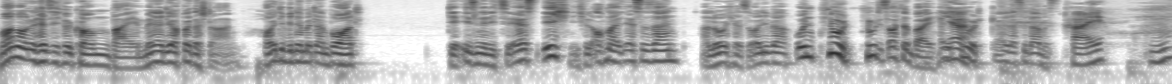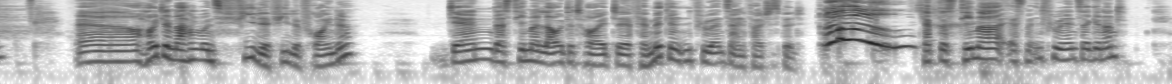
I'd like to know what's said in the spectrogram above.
Moin Moin und herzlich willkommen bei Männer, die auf Bretter starren. Heute wieder mit an Bord. Der Esel nenne ich zuerst. Ich, ich will auch mal als Erster sein. Hallo, ich heiße Oliver. Und Knut. Knut ist auch dabei. Hey Ja. Knut, geil, dass du da bist. Hi. Äh, heute machen wir uns viele, viele Freunde. Denn das Thema lautet heute, vermitteln Influencer ein falsches Bild. Ich habe das Thema erstmal Influencer genannt.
